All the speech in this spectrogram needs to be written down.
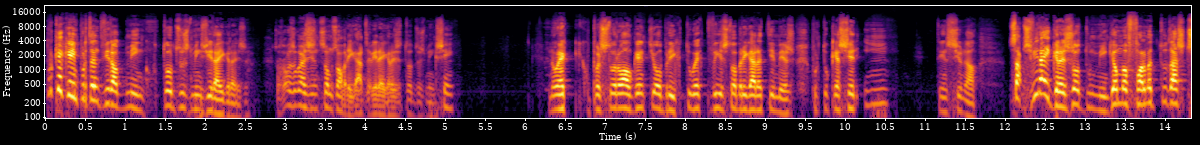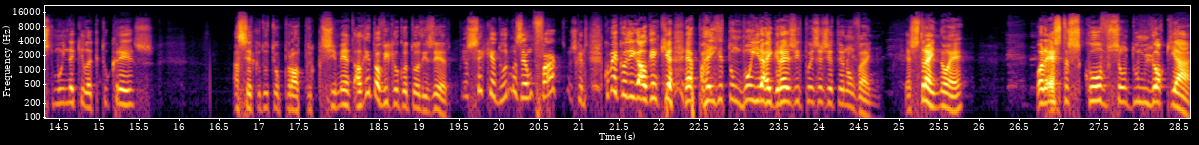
Porquê é que é importante vir ao domingo, todos os domingos vir à igreja? Nós a gente somos obrigados a vir à igreja todos os domingos, sim. Não é que o pastor ou alguém te obrigue, tu é que devias te obrigar a ti mesmo, porque tu queres ser intencional. Sabes, vir à igreja ao domingo é uma forma de tu dar testemunho daquilo a que tu crês. Acerca do teu próprio crescimento. Alguém está a ouvir aquilo que eu estou a dizer? Eu sei que é duro, mas é um facto. Como é que eu digo a alguém que é, é, pá, é tão bom ir à igreja e depois a gente eu não venho? É estranho, não é? Ora, estas couves são do melhor que há,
